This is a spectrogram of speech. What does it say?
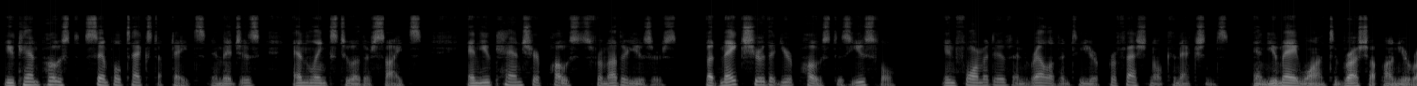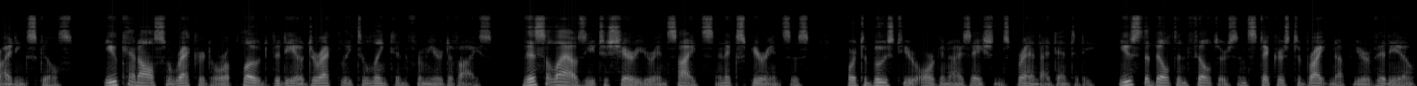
you can post simple text updates, images, and links to other sites, and you can share posts from other users. But make sure that your post is useful, informative, and relevant to your professional connections, and you may want to brush up on your writing skills. You can also record or upload video directly to LinkedIn from your device. This allows you to share your insights and experiences or to boost your organization's brand identity. Use the built in filters and stickers to brighten up your video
